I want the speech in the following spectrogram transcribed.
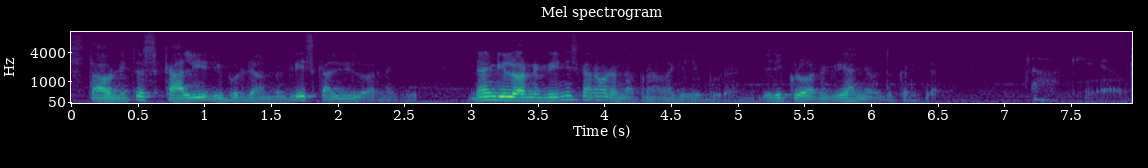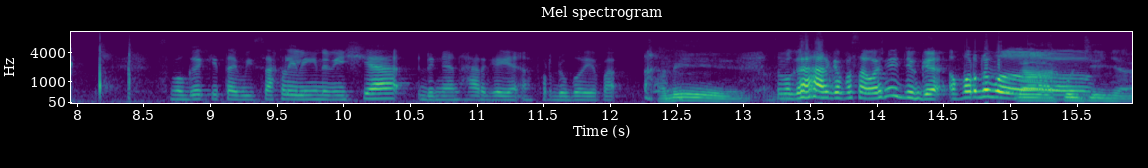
setahun itu sekali libur dalam negeri, sekali di luar negeri. Nah yang di luar negeri ini sekarang udah nggak pernah lagi liburan. Jadi keluar negeri hanya untuk kerja. Semoga kita bisa keliling Indonesia dengan harga yang affordable ya Pak. Amin. Semoga harga pesawatnya juga affordable. Nah kuncinya,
